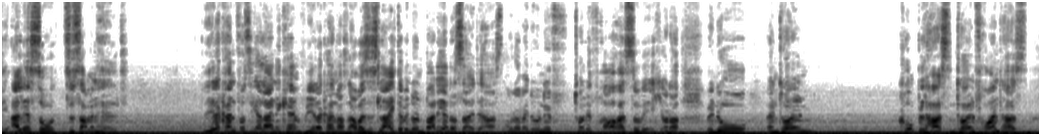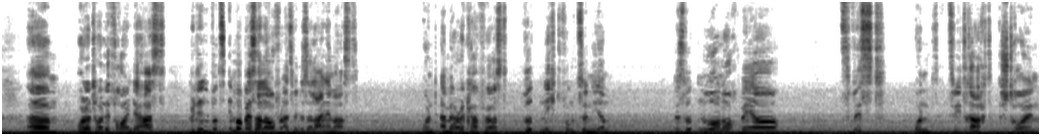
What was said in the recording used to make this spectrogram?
die alles so zusammenhält. Jeder kann für sich alleine kämpfen, jeder kann was, aber es ist leichter, wenn du einen Buddy an der Seite hast oder wenn du eine tolle Frau hast, so wie ich, oder wenn du einen tollen Kumpel hast, einen tollen Freund hast ähm, oder tolle Freunde hast. Mit denen wird es immer besser laufen, als wenn du es alleine machst. Und America First wird nicht funktionieren. Das wird nur noch mehr Zwist und Zwietracht streuen.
